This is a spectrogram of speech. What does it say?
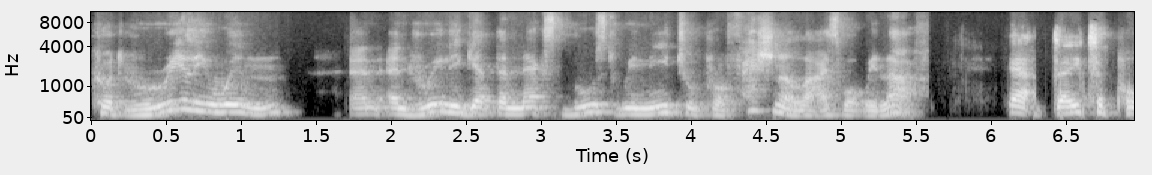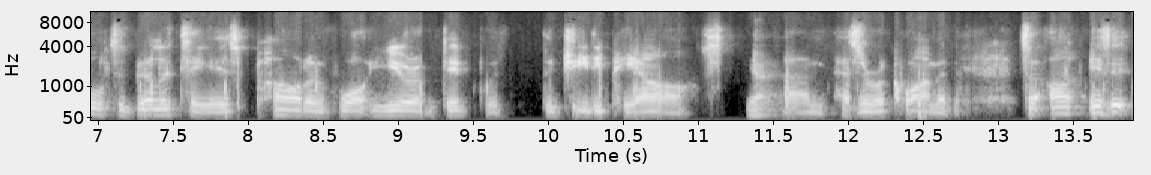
could really win and, and really get the next boost we need to professionalize what we love. Yeah, data portability is part of what Europe did with the GDPR yeah. um, as a requirement. So, uh, is it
